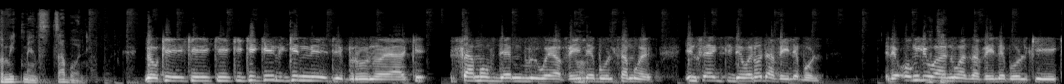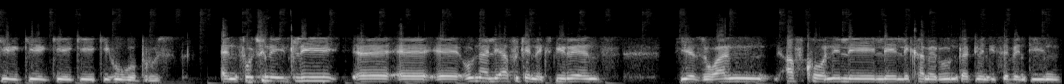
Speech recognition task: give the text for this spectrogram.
commitments tsa bone. No ke nnete bruno ya some of them were available oh. somewhere. In fact they were not available the only one was available ki ki ki ki ki, ki Hugo Broos. Unfortunately, uh, uh, uh, only African experience. He has won AFCON le, le, le Cameroon 2017.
